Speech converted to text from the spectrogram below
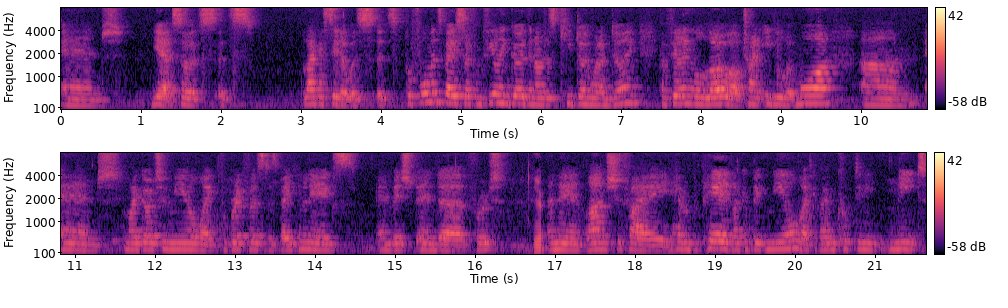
and yeah, so it's it's like I said, it was it's performance based. So if I'm feeling good, then I'll just keep doing what I'm doing. If I'm feeling a little low, I'll try and eat a little bit more. Um, and my go-to meal, like for breakfast, is bacon and eggs and veg and uh, fruit. Yeah. And then lunch, if I haven't prepared like a big meal, like if I haven't cooked any meat,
